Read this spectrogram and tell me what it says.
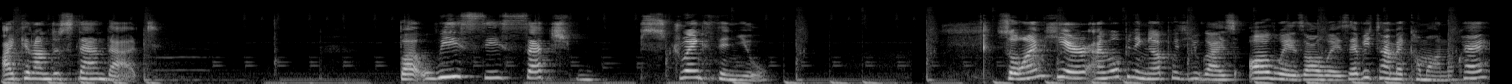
I can understand that. But we see such strength in you so I'm here, I'm opening up with you guys always, always, every time I come on, okay?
